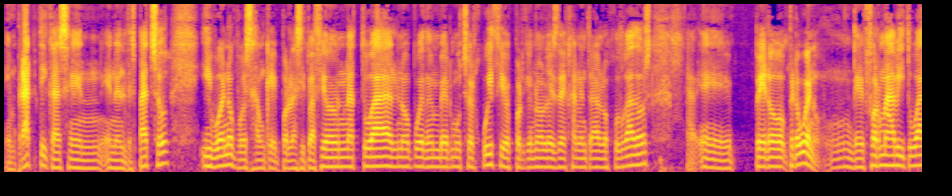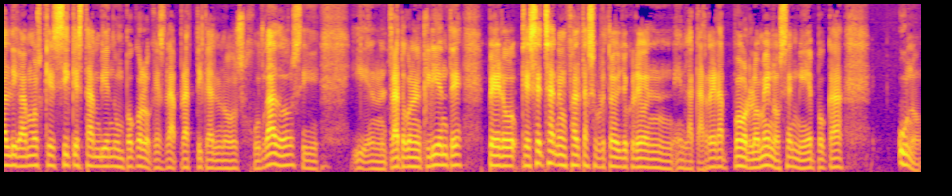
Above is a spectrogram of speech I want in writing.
en prácticas en, en el despacho y bueno pues aunque por la situación actual no pueden ver muchos juicios porque no les dejan entrar a los juzgados eh, pero, pero bueno, de forma habitual, digamos que sí que están viendo un poco lo que es la práctica en los juzgados y, y en el trato con el cliente, pero que se echan en falta, sobre todo yo creo, en, en la carrera, por lo menos en mi época, uno,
